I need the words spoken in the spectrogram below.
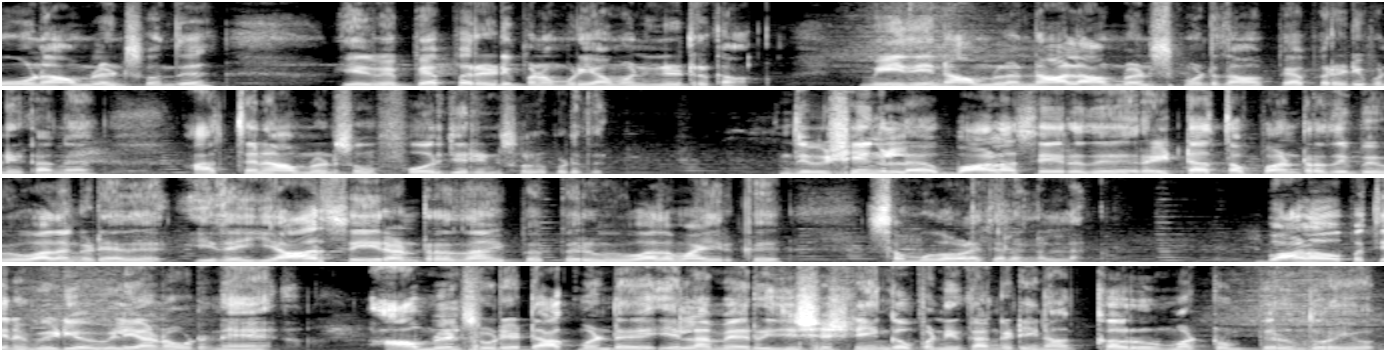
மூணு ஆம்புலன்ஸ் வந்து எதுவுமே பேப்பர் ரெடி பண்ண முடியாமல் நின்றுட்டுருக்கான் மீதி ஆம்புல நாலு ஆம்புலன்ஸ் மட்டும்தான் பேப்பர் ரெடி பண்ணியிருக்காங்க. அத்தனை ஆம்புலன்ஸும் ஃபோர்ஜரின்னு சொல்லப்படுது. இந்த விஷயங்களில் பாலா செய்கிறது ரைட்டாக தப்பான்றது இப்போ விவாதம் கிடையாது. இதை யார் செய்கிறான்றது தான் இப்போ பெரும் விவாதமாக இருக்குது சமூக வலைதளங்களில். பாலாவை பற்றின வீடியோ வெளியான உடனே ஆம்புலன்ஸுடைய டாக்குமெண்ட்டு எல்லாமே ரிஜிஸ்ட்ரேஷன் எங்கே பண்ணியிருக்காங்க கேட்டிங்கன்னா கரூர் மற்றும் பெருந்துறையூர்.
